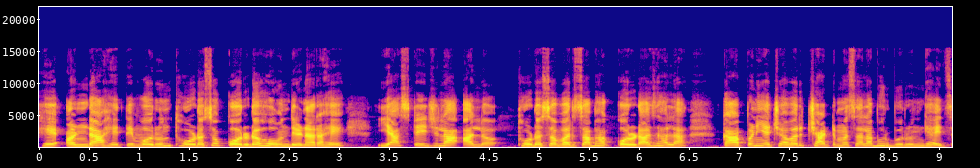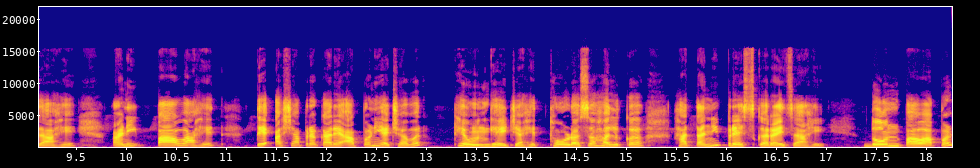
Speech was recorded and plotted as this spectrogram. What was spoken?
हे अंड आहे ते वरून थोडंसं कोरडं होऊन देणार आहे. या स्टेजला आलं थोडंसं वरचा भाग कोरडा झाला का आपण याच्यावर चाट मसाला भुरभुरून घ्यायचा आहे आणि पाव आहेत ते अशा प्रकारे आपण याच्यावर ठेवून घ्यायचे आहेत. थोडंसं हलकं हाताने प्रेस करायचं आहे. दोन पाव आपण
